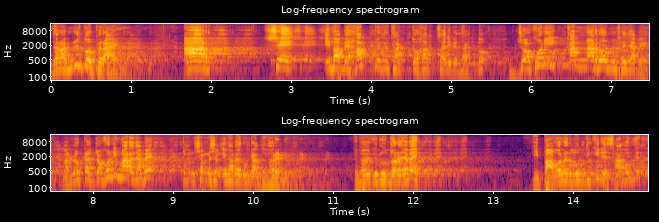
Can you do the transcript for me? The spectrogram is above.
যারা মৃত প্রায়। আর সে এভাবে হাত পেতে থাকতো, হাত ছাড়িয়ে থাকতো। যখনই কান্নার রোল উঠে যাবে মানে লোকটা যখনই মারা যাবে, তখন সঙ্গে সঙ্গে এভাবে রুটাকে ধরে নেবে। এভাবে কি রু ধরা যাবে? এই পাগলের বুদ্ধি কি রে? ছাগল খেতে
